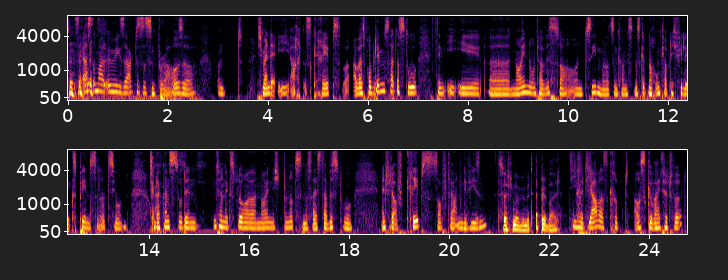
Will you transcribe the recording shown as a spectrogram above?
das erste Mal irgendwie gesagt, es ist ein Browser. Und ich meine, der IE8 ist Krebs. Aber das Problem ist halt, dass du den IE äh, 9 nur unter Vista und 7 benutzen kannst. Und es gibt noch unglaublich viele XP-Installationen. Und da kannst du den Internet Explorer 9 nicht benutzen. Das heißt, da bist du entweder auf Krebs-Software angewiesen, Das wäre schlimmer wie mit Apple bald. die mit JavaScript ausgeweitet wird.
